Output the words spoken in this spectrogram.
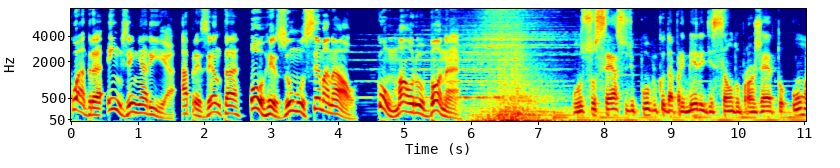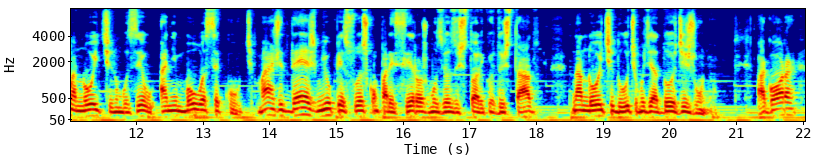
Quadra Engenharia apresenta o resumo semanal com Mauro Bona. O sucesso de público da primeira edição do projeto Uma Noite no Museu animou a Secult. Mais de 10 mil pessoas compareceram aos museus históricos do Estado na noite do último dia 2 de junho. Agora,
